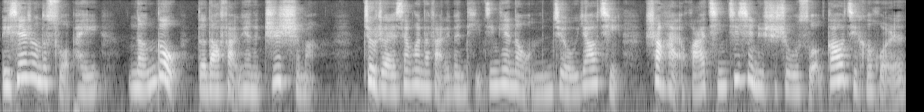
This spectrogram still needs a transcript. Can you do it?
李先生的索赔能够得到法院的支持吗？就这相关的法律问题，今天呢，我们就邀请上海华勤基信律师事务所高级合伙人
